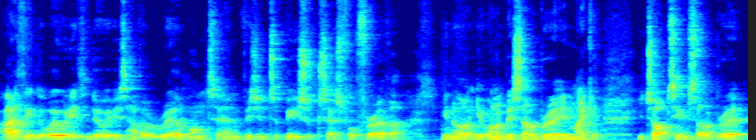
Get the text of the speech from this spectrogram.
I think the way we need to do it is have a real long term vision to be successful forever. You know, you want to be celebrating like your top team celebrate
